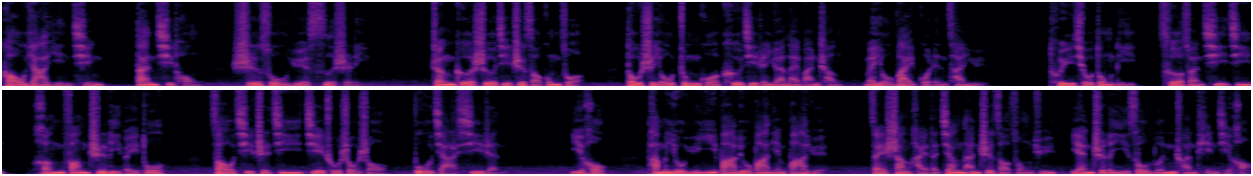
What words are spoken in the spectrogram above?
高压引擎，单气筒，时速约四十里。整个设计制造工作都是由中国科技人员来完成，没有外国人参与。推求动力，测算契机，横方之力为多。造气制机皆出授手，不假昔人。以后，他们又于1868年8月，在上海的江南制造总局研制了一艘轮船“田忌号”，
